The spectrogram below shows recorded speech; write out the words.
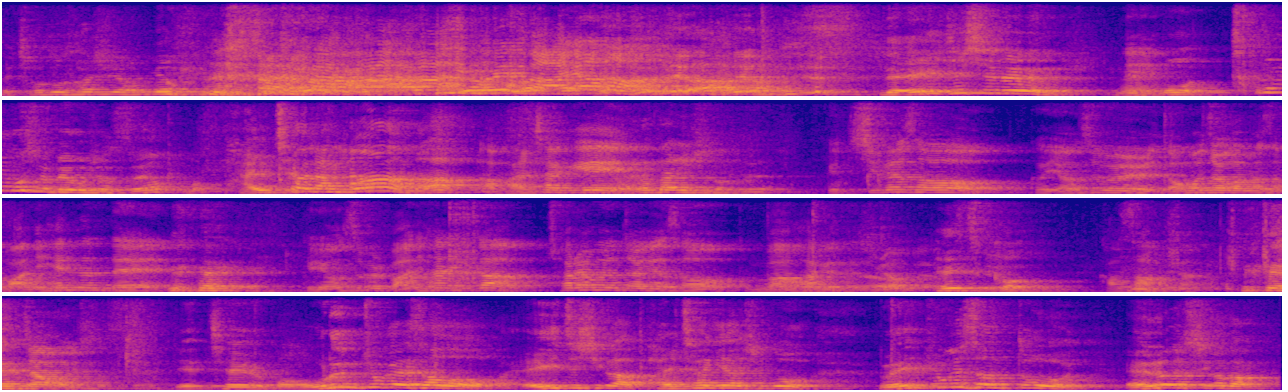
네, 저도 사실 한 명. 이게 왜 나야 네, 에이지 씨는 네. 뭐 특공 무술 배우셨어요? 뭐 발차기나 막 아 발차기 날아다니시던데. 그 집에서 그 연습을 넘어져가면서 많이 했는데 그 연습을 많이 하니까 촬영 현장에서 금방 하게 되더라고요. 베이스 컷. 감사합니다. 진짜 멋있었어요. 예, 제뭐 오른쪽에서 에이지 씨가 발차기 하시고 왼쪽에선 또 앨런 씨가 막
